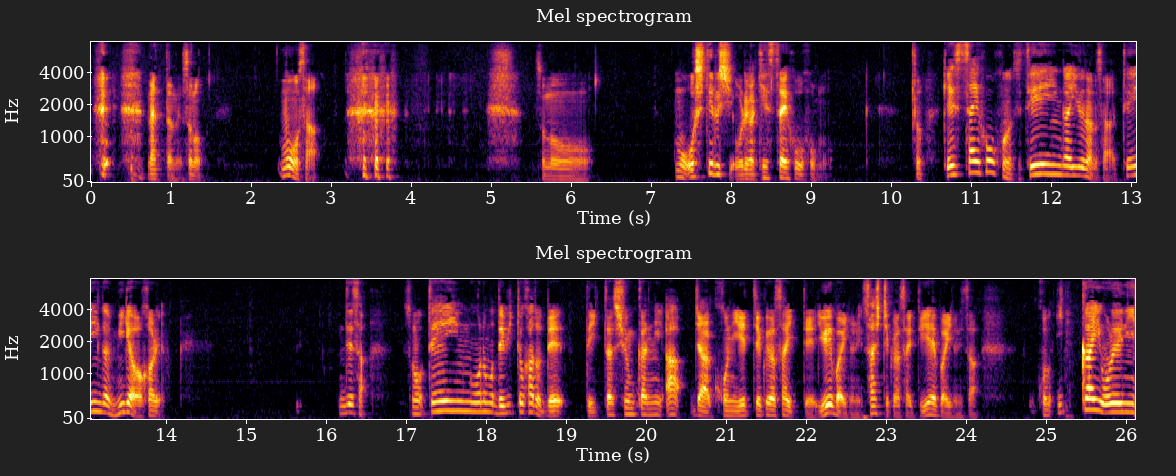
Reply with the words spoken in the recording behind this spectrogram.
なったのよ。そのもうさ そのもう押してるし俺が決済方法も。その決済方法のって店員がいるならさ店員が見りゃわかるやん。でさその店員俺もデビットカードでって言った瞬間にあじゃあここに入れてくださいって言えばいいのに刺してくださいって言えばいいのにさこの一回俺に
